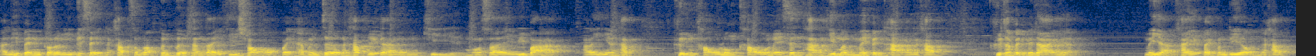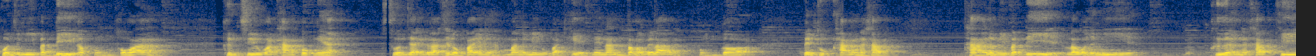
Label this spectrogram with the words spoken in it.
อันนี้เป็นกรณีพิเศษนะครับสำหรับเพื่อนๆท่านใดที่ชอบออกไป adventure นะครับด้วยการขี่มอเตอร์ไซค์วิบากอะไรอย่างเงี้ยนะครับ ขึ้นเขาลงเขาในเส้นทางที่มันไม่เป็นทางนะครับ คือถ้าเป็นไปได้เนี่ย ไม่อยากให้ไปคนเดียวนะครับ ควรจะมี buddy ครับผมเพราะว่าขึ้นชื่อว่าทางพวกนี้ส่วนใหญ่เวลาที่เราไปเนี่ยมันมีอุบัติเหตุในนั้นตลอดเวลาแหละผมก็เป็นทุกครั้งนะครับ ถ้าเรามีบัดดี้เราก็จะมีเพื่อนนะครับที่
